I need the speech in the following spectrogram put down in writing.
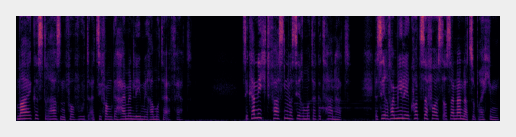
Mike ist rasend vor Wut, als sie vom geheimen Leben ihrer Mutter erfährt. Sie kann nicht fassen, was ihre Mutter getan hat, dass ihre Familie kurz davor ist, auseinanderzubrechen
